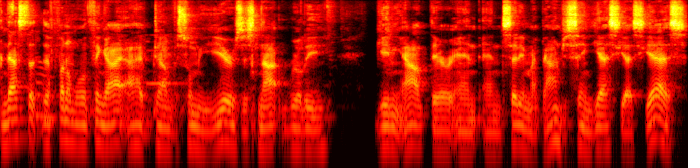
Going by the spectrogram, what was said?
And that's the, the fundamental thing I, I have done for so many years is not really getting out there and, and setting my boundaries, saying yes, yes, yes.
